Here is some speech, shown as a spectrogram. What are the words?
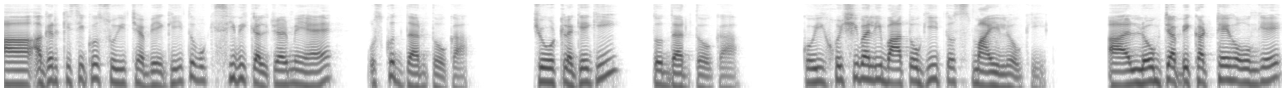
आ, अगर किसी को सुई चबेगी तो वो किसी भी कल्चर में है उसको दर्द होगा। चोट लगेगी तो दर्द होगा। कोई खुशी वाली बात होगी तो स्माइल होगी। आ, लोग जब इकट्ठे होंगे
